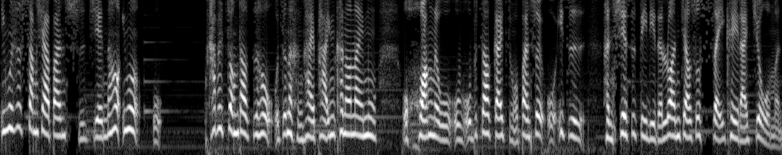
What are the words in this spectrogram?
因为是上下班时间，然后因为我他被撞到之后，我真的很害怕，因为看到那一幕，我慌了，我我我不知道该怎么办，所以我一直很歇斯底里的乱叫，说谁可以来救我们。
